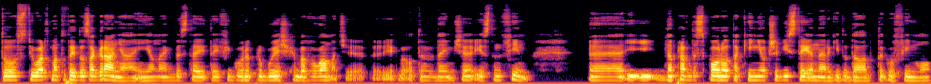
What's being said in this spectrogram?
to Stewart ma tutaj do zagrania i ona jakby z tej, tej figury próbuje się chyba wyłamać. Jakby o tym wydaje mi się jest ten film. E, i, naprawdę sporo takiej nieoczywistej energii dodała do tego filmu.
